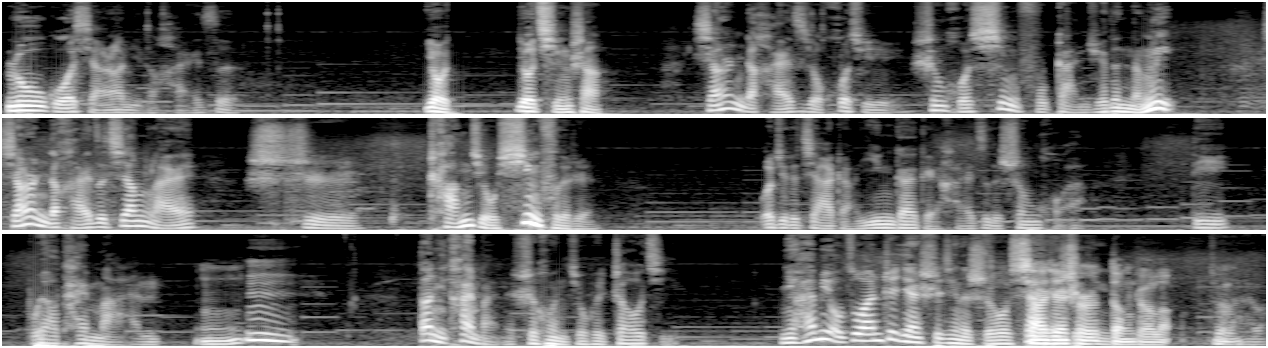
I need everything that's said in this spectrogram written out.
如果想让你的孩子有有情商，想让你的孩子有获取生活幸福感觉的能力，想让你的孩子将来是长久幸福的人，我觉得家长应该给孩子的生活啊，第一不要太满，嗯嗯，当你太满的时候，你就会着急。你还没有做完这件事情的时候，下件事儿一件事情等着了。就来了。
